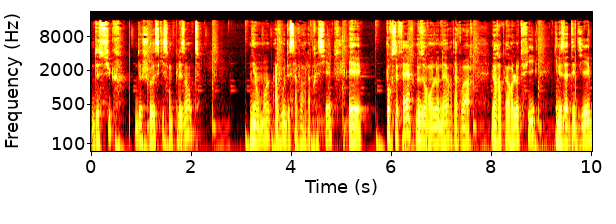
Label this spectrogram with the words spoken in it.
de sucre, de choses qui sont plaisantes Néanmoins, à vous de savoir l'apprécier. Et pour ce faire, nous aurons l'honneur d'avoir le rappeur Lotfi qui nous a dédié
